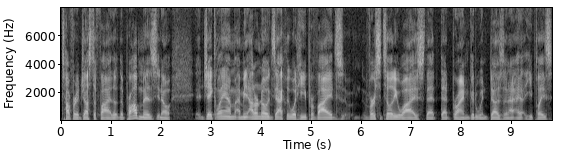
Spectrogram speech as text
tougher to justify. The the problem is, you know Jake Lamb, I mean, I don't know exactly what he provides versatility wise that that Brian Goodwin does, and I, he plays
